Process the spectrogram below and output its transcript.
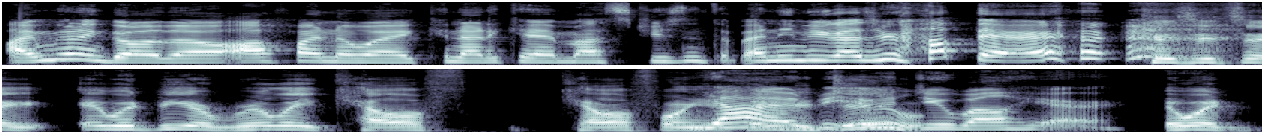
I'm gonna go though. I'll find a way. Connecticut, Massachusetts. If any of you guys are out there, because it's a it would be a really Calif- California yeah, thing to be, do. it would do well here. It would,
